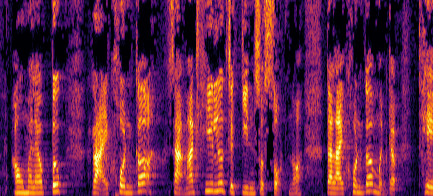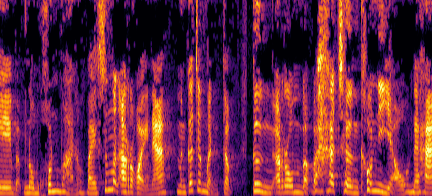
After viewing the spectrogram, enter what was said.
ๆ เอามาแล้วปุ๊บหลายคนก็สามารถที่เลือกจะกินสดๆเนาะ แต่หลายคนก็เหมือนกับเทแบบนมข้นหวานลงไป ซึ่งมันอร่อยนะ มันก็จะเหมือนกับกึ่งอารมณ์แบบว่าเชิงข้าวเหนียวนะคะ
